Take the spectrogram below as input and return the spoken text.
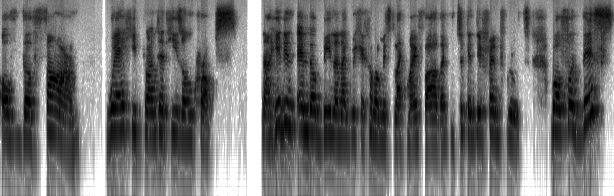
of the farm where he planted his own crops. Now, he didn't end up being an agri economist like my father. He took a different route. But for this,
